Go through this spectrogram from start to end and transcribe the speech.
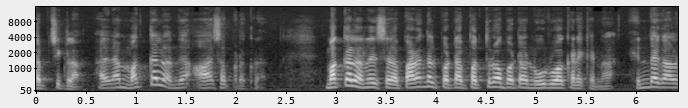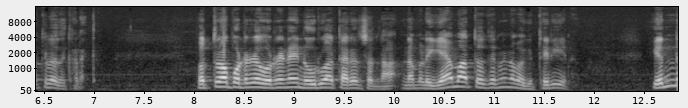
தப்பிச்சிக்கலாம். அதனால் மக்கள் வந்து ஆசைப்படக்கூடாது. மக்கள் வந்து சில பணங்கள் போட்டால் பத்து ரூபா போட்டால் நூறுரூவா கிடைக்குன்னா எந்த காலத்தில் அது கிடைக்கும் பத்து ரூபா போட்டுட்டு உடனே நூறுரூவா தரேன்னு சொன்னால் நம்மளை ஏமாத்துறதுன்னு நமக்கு தெரியணும் எந்த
